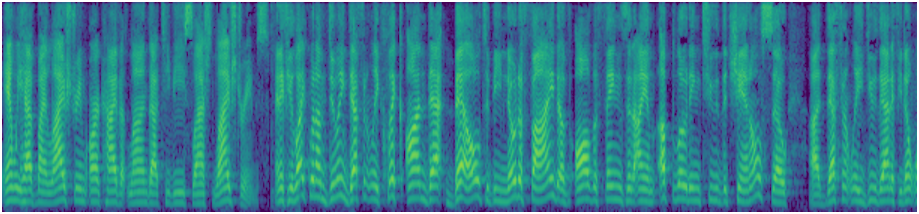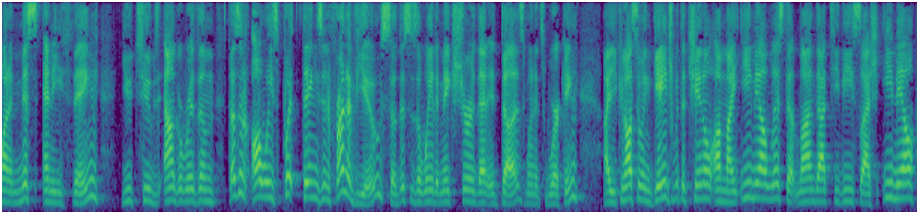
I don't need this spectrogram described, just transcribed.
And we have my live stream archive at lon.tv slash live streams. And if you like what I'm doing, definitely click on that bell to be notified of all the things that I am uploading to the channel. So uh, definitely do that if you don't want to miss anything. YouTube's algorithm doesn't always put things in front of you, so this is a way to make sure that it does when it's working. Uh, you can also engage with the channel on my email list at lon.tv slash email.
